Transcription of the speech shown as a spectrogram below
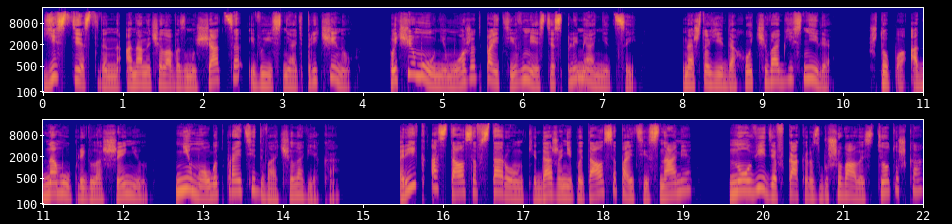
Естественно, она начала возмущаться и выяснять причину, почему не может пойти вместе с племянницей, на что ей доходчиво объяснили, что по одному приглашению не могут пройти два человека. Рик остался в сторонке, даже не пытался пойти с нами, но, увидев, как разбушевалась тетушка,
